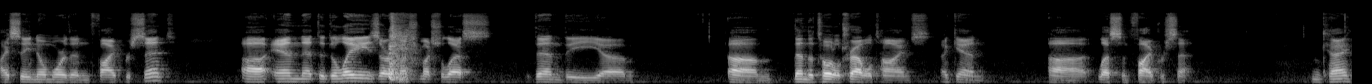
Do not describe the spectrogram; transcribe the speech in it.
I say no more than five percent, uh, and that the delays are much much less than the um, um, than the total travel times. Again, uh, less than five percent. Okay.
